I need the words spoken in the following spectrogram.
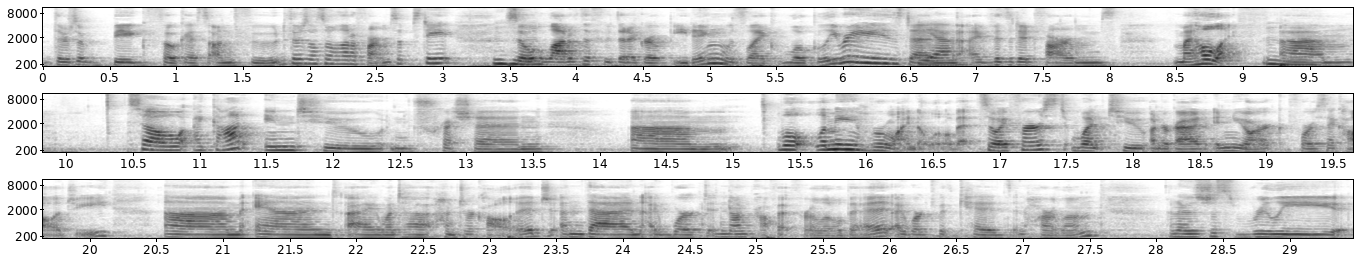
there's a big focus on food. There's also a lot of farms upstate. So a lot of the food that I grew up eating was like locally raised, and Yeah. I visited farms my whole life. Um, so I got into nutrition Um, well, let me rewind a little bit. So I first went to undergrad in New York for psychology. Um, and I went to Hunter College, and then I worked in nonprofit for a little bit. I worked with kids in Harlem, and I was just really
